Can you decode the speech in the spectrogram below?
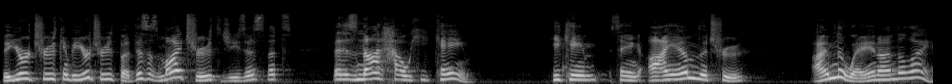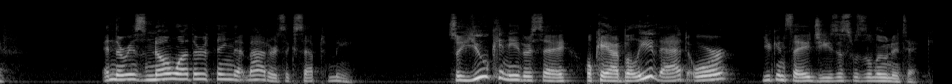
The your truth can be your truth, but this is my truth, Jesus. That's that is not how he came. He came saying, I am the truth. I'm the way and I'm the life. And there is no other thing that matters except me. So you can either say, okay, I believe that, or you can say Jesus was a lunatic.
